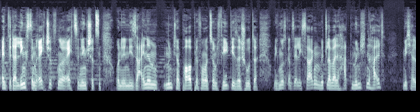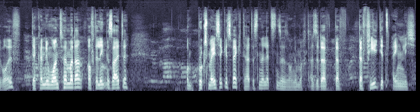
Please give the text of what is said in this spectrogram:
Entweder links den Rechtsschützen oder rechts den Linksschützen. Und in dieser einen Münchner Powerplay-Formation fehlt dieser Shooter. Und ich muss ganz ehrlich sagen, mittlerweile hat München halt Michael Wolf, der kann den One-Timer da auf der linken Seite. Und Brooks Masek ist weg, der hat das in der letzten Saison gemacht. Also da, da, da fehlt jetzt eigentlich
